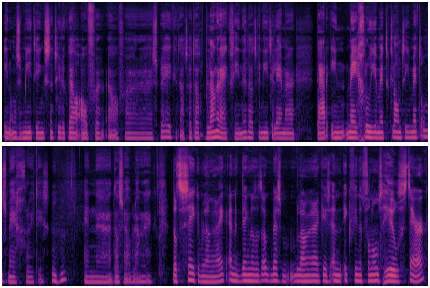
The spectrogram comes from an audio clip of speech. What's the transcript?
in onze meetings natuurlijk wel over, over eh, spreken. Dat we dat belangrijk vinden. Dat we niet alleen maar daarin meegroeien met de klant die met ons meegegroeid is. Mhm. En eh, dat is wel belangrijk. Dat is zeker belangrijk. En ik denk dat het ook best belangrijk is. En ik vind het van ons heel sterk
